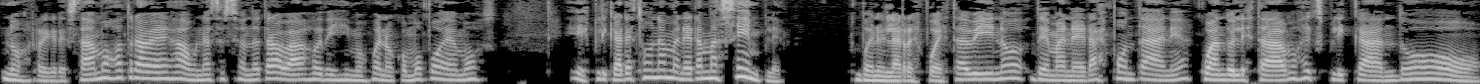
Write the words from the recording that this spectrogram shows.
nos regresamos otra vez a una sesión de trabajo y dijimos, bueno, ¿cómo podemos explicar esto de una manera más simple? Bueno, y la respuesta vino de manera espontánea cuando le estábamos explicando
